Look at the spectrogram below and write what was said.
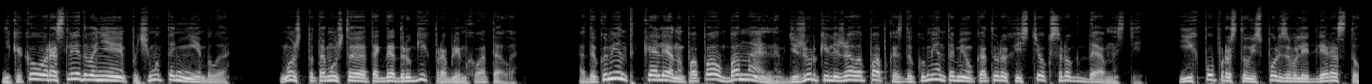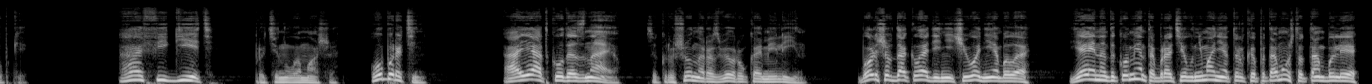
Никакого расследования почему-то не было. Может, потому что тогда других проблем хватало. А документ к Коляну попал банально. В дежурке лежала папка с документами, у которых истек срок давности, и их попросту использовали для растопки. «Офигеть!» — протянула Маша. «Оборотень?» «А я откуда знаю? — сокрушенно развел руками Ильин. «Больше в докладе ничего не было. Я и на документ обратил внимание только потому, что там были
